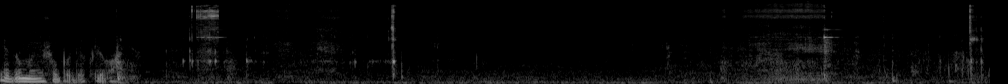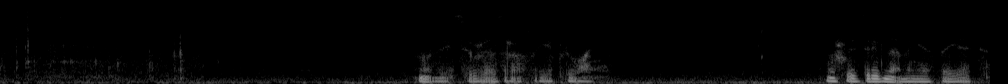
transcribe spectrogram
Я думаю, що буде клювання. Дивіться, вже зразу є клювання. Ну, щось дрібне, мені здається.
